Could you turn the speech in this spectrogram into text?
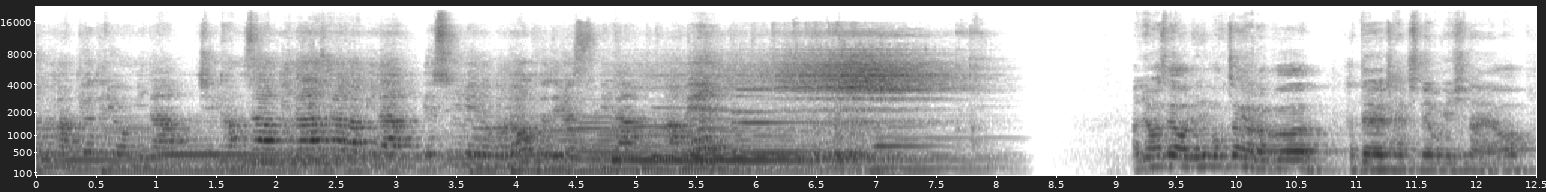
주님 맡겨드리옵니다. 주님 감사합니다. 사랑합니다. 예수님의 이름으로 기도드렸습니다. 아멘. 안녕하세요 어린이 목장 여러분 다들 잘 지내고 계시나요?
